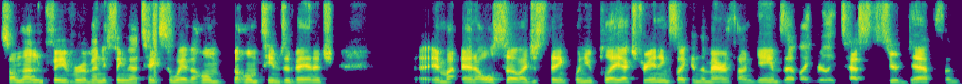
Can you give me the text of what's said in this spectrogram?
So I'm not in favor of anything that takes away the home the home team's advantage. My, and also I just think when you play extra innings like in the marathon games, that like really tests your depth and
